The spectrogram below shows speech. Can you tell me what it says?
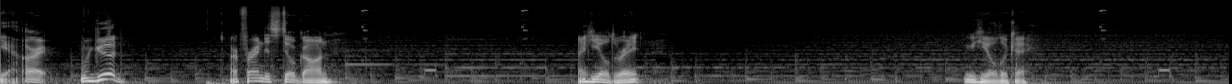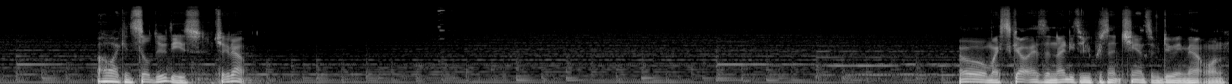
Yeah, alright. We're good. Our friend is still gone. I healed, right? We healed, okay. Oh, I can still do these. Check it out. Oh, my scout has a 93% chance of doing that one.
